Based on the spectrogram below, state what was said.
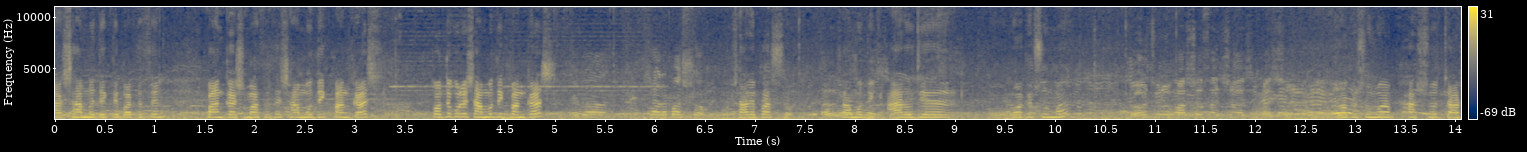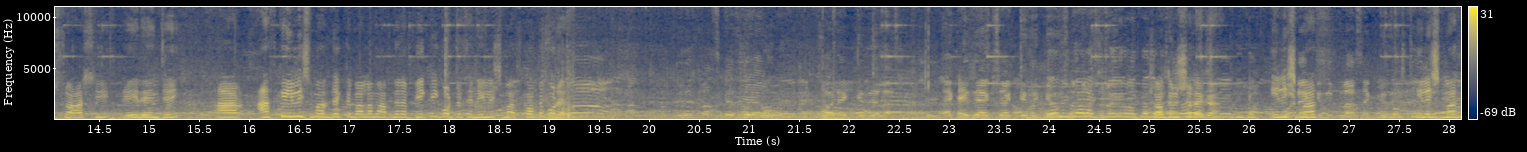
আর সামনে দেখতে পারতেছেন পাঙ্কাশ মাছ আছে সামুদ্রিক পাঙ্কাশ। কত করে সামুদ্রিক পাঙ্কাশ? পাঁচশো সাড়ে পাঁচশো। সামুদ্রিক। আর ওই যে রকেট সুরমা? রকেট সুরমা পাঁচশো চারশো আশি এই রেঞ্জেই আর আজকে ইলিশ মাছ দেখতে পেলাম আপনারা বিক্রি করতেছেন ইলিশ মাছ। কত করে? সতেরোশো টাকা। ইলিশ মাছ ইলিশ মাছ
